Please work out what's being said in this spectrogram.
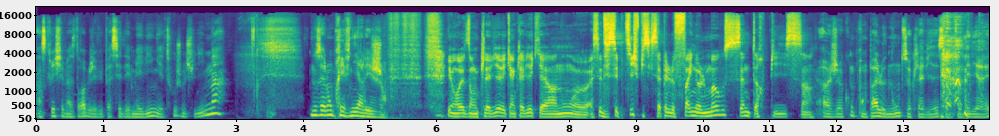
inscrit chez Massdrop, j'ai vu passer des mailings et tout. Je me suis dit, nah, nous allons prévenir les gens. Et on reste dans le clavier avec un clavier qui a un nom euh, assez déceptif puisqu'il s'appelle le Final Mouse Centerpiece. Ah, je comprends pas le nom de ce clavier, ça fait délirer.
